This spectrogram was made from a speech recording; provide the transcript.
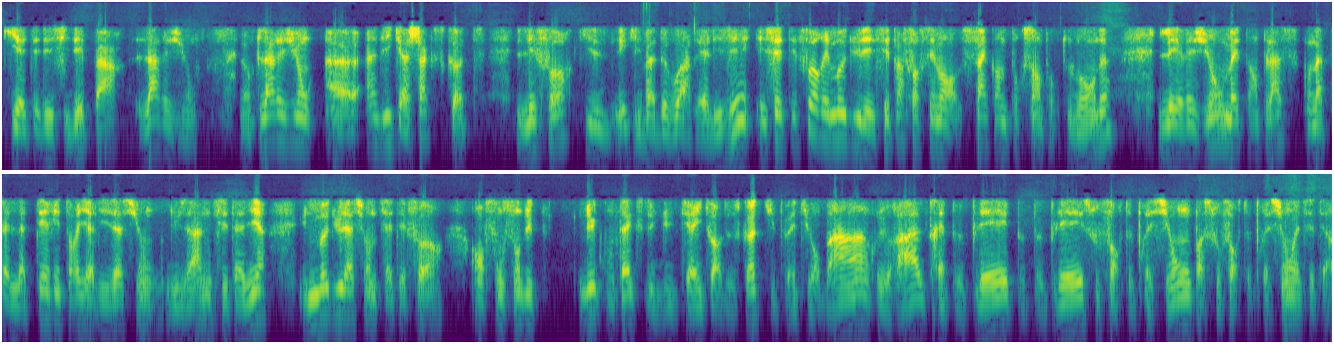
qui a été décidée par la région. Donc la région euh, indique à chaque SCOT l'effort qu'il va devoir réaliser et cet effort est modulé. C'est pas forcément 50% pour tout le monde. Les régions mettent en place ce qu'on appelle la territorialisation du ZAN, c'est-à-dire une modulation de cet effort en fonction du du contexte du territoire de Scott qui peut être urbain, rural, très peuplé, peu peuplé, sous forte pression, pas sous forte pression, etc.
